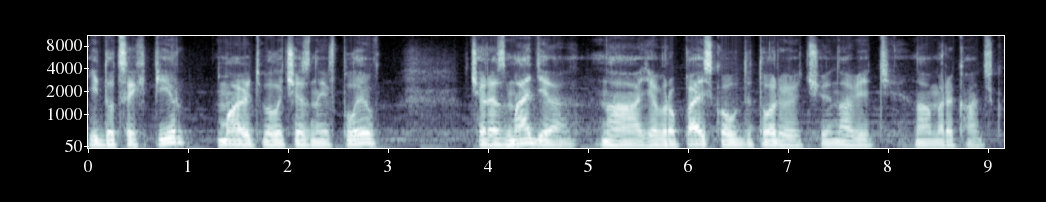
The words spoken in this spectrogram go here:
і до цих пір мають величезний вплив через медіа на європейську аудиторію чи навіть на американську.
